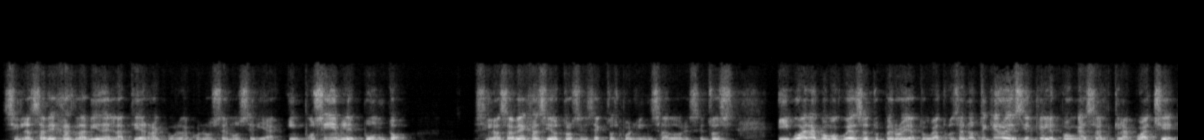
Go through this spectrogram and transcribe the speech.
Sin las abejas, la vida en la Tierra como la conocemos sería imposible, punto. Sin las abejas y otros insectos polinizadores. Entonces, igual a como cuidas a tu perro y a tu gato. O sea, no te quiero decir que le pongas al clacuache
